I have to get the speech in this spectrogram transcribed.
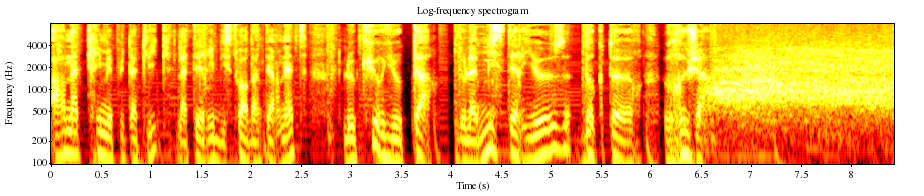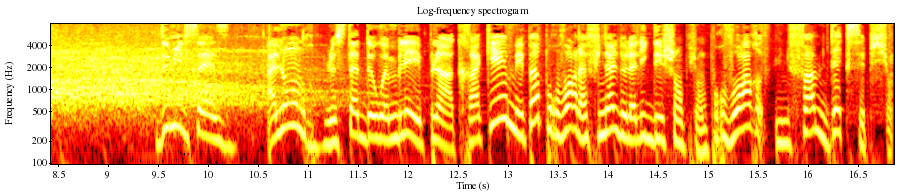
Arnaque, crime et putaclic, la terrible histoire d'Internet, le curieux cas de la mystérieuse docteur Ruja. 2016. À Londres, le stade de Wembley est plein à craquer, mais pas pour voir la finale de la Ligue des Champions, pour voir une femme d'exception.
